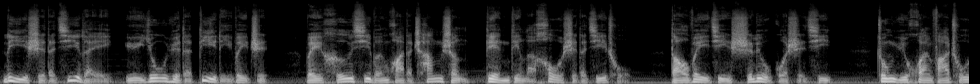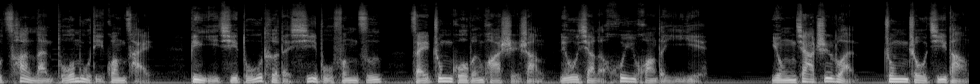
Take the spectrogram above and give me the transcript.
历史的积累与优越的地理位置，为河西文化的昌盛奠定了厚实的基础。到魏晋十六国时期，终于焕发出灿烂夺目的光彩，并以其独特的西部风姿，在中国文化史上留下了辉煌的一页。永嘉之乱。中州激荡，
